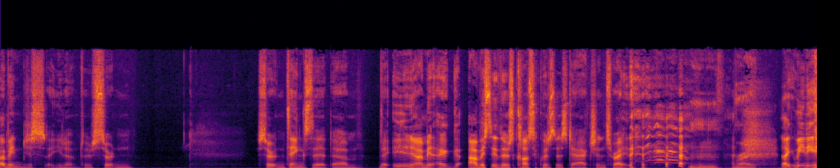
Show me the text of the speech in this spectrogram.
I mean, just you know, there's certain certain things that um, that, you know, I mean, I, obviously there's consequences to actions, right? Right. like meaning,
